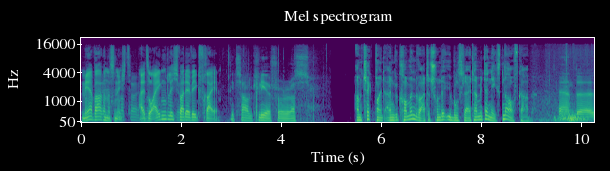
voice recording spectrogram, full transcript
Mehr waren es nicht. Also eigentlich war der Weg frei. It's all clear for us. Am Checkpoint angekommen, wartet schon der Übungsleiter mit der nächsten Aufgabe. Uh, uh,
